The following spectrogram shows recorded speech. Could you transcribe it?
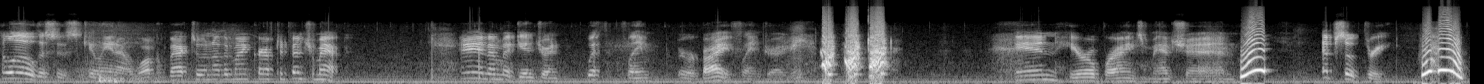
Hello, this is Killian. Welcome back to another Minecraft adventure map. And I'm again joined with Flame, or by Flame Dragon. in Herobrine's Mansion. What? Episode 3. Woohoo!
